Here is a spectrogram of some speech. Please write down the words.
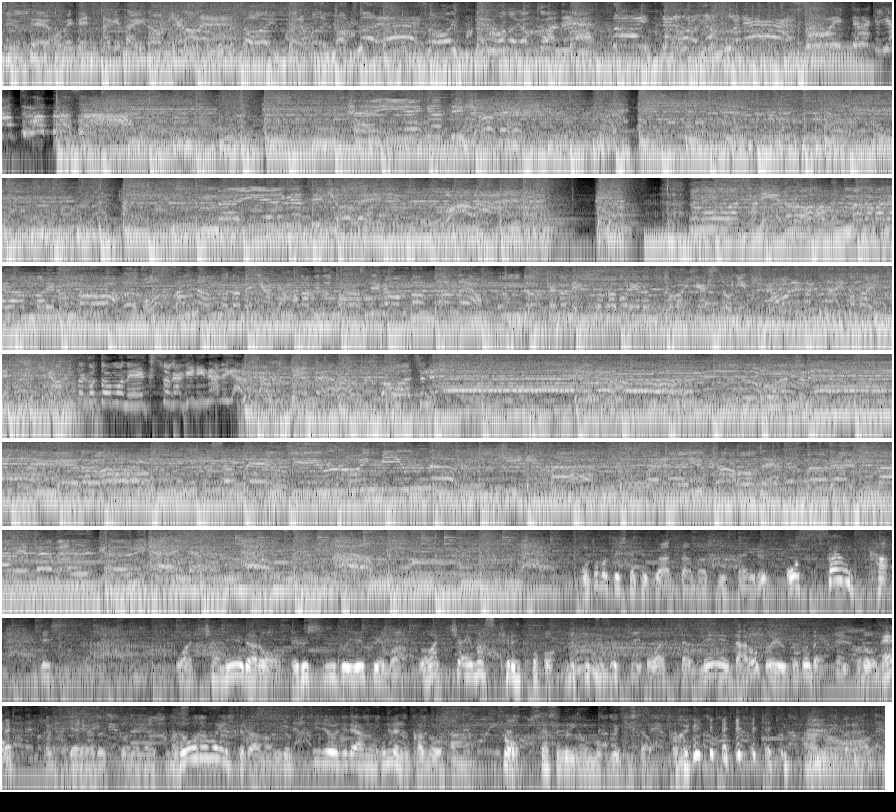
人生褒めてあげたいのけどね。そう言ってるほどよくはねそう言ってるほどよくはねソガキに何がわかるってんだよ終わっちゃねえだろ終わっちゃねえだろ所詮うち類みんな気ささあ行こうぜまだ生まれたばかりお届けした曲はザ・マスミサイル「おっさんか」でした。終わっちゃねえだろう。LCVFM は終わっちゃいますけれども、引き続き終わっちゃねえだろということでどうぞねねお付き合いよろしくお願いします。どうでもいいですけどあの吉祥寺であの梅津和夫さんそう。久しぶりに目撃したわ。あの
